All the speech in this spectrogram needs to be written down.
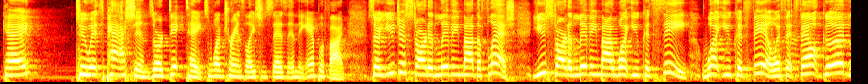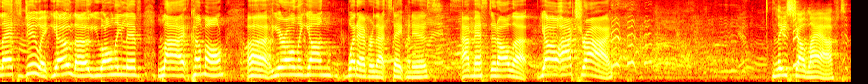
Okay? to its passions or dictates, one translation says in the Amplified. So you just started living by the flesh. You started living by what you could see, what you could feel. If it felt good, let's do it. YOLO, you only live live. Come on. Uh, you're only young, whatever that statement is. I messed it all up. Y'all, I tried. At least y'all laughed.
